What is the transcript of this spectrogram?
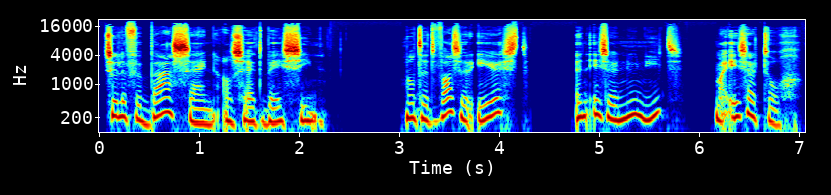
zullen verbaasd zijn als ze het beest zien. Want het was er eerst en is er nu niet, maar is er toch.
